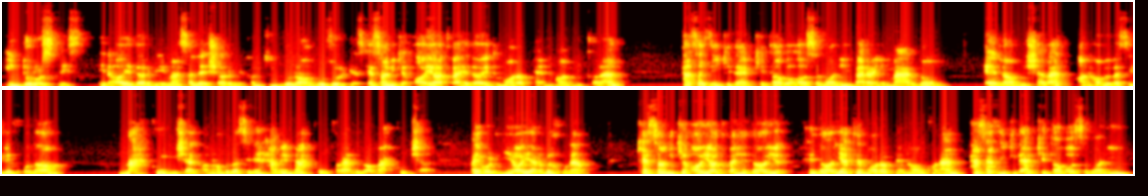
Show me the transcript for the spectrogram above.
این درست نیست. این آیه داره به این مسئله اشاره می‌کنه که این گناه بزرگی است. کسانی که آیات و هدایت ما را پنهان می‌کنن پس از اینکه در کتاب آسمانی برای مردم اعلام می‌شود آنها به وسیله خدا محکوم میشن. آنها به وسیله همه محکوم کنندگان محکوم میشن. و یه این آیه رو بخونم. کسانی که آیات و هدایت ما را پنهان کنند پس از اینکه در کتاب آسمانی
